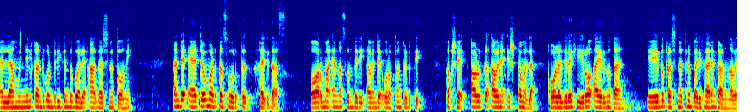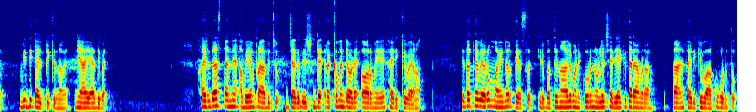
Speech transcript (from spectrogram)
എല്ലാം മുന്നിൽ കണ്ടുകൊണ്ടിരിക്കുന്നത് പോലെ ആകാശിന് തോന്നി. തന്റെ ഏറ്റവും അടുത്ത സുഹൃത്ത് ഹരിദാസ്. ഓർമ്മ എന്ന സുന്ദരി അവന്റെ ഉറക്കം കെടുത്തി. പക്ഷേ അവൾക്ക് അവനെ ഇഷ്ടമല്ല. കോളേജിലെ ഹീറോ ആയിരുന്നു താൻ. ഏതു പ്രശ്നത്തിനും പരിഹാരം കാണുന്നവൻ വിധി കൽപ്പിക്കുന്നവൻ ന്യായാധിപൻ. ഹരിദാസ് തന്നെ അഭയം പ്രാപിച്ചു. ജഗദീഷിന്റെ റെക്കമെൻഡോടെ ഓർമ്മയെ ഹരിക്കു വേണം. ഇതൊക്കെ വെറും മൈനർ കേസ്. ഇരുപത്തിനാല് മണിക്കൂറിനുള്ളിൽ ശരിയാക്കി തരാമടാ. താൻ ഹരിക്ക് വാക്കു കൊടുത്തു.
